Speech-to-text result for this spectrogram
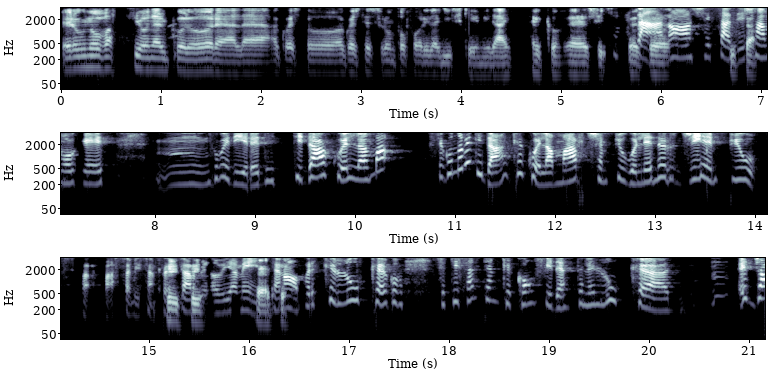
era un'ovazione al colore, al, a, questo, a, questo, essere un po' fuori dagli schemi, dai. Ecco, eh, sì, ci sta, no? Ci sta, ci diciamo sta. che, mh, mm, come dire, ti, ti, dà quella, ma secondo me ti dà anche quella marcia in più, quell'energia in più, passami sempre sì, il termine sì, ovviamente, certo. no? Perché il look, se ti senti anche confident nel look è già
